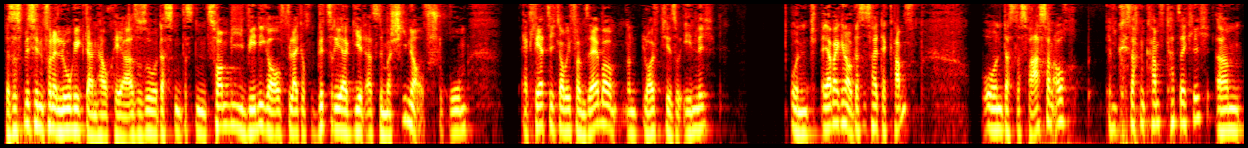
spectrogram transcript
Das ist ein bisschen von der Logik dann auch her. Also so, dass, dass ein Zombie weniger auf vielleicht auf den Blitz reagiert als eine Maschine auf Strom, erklärt sich glaube ich von selber und läuft hier so ähnlich. Und ja, aber genau, das ist halt der Kampf. Und das, das war's dann auch. im Sachen Kampf tatsächlich. Ähm,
